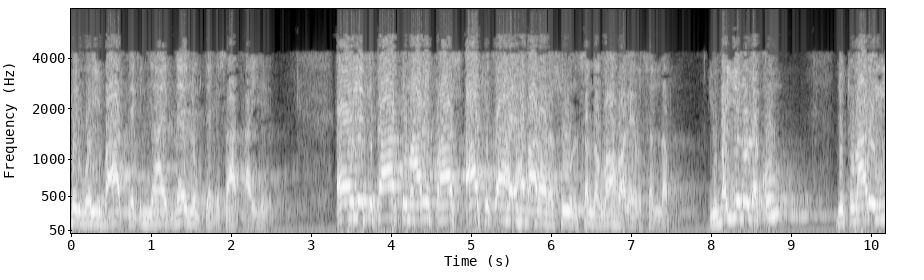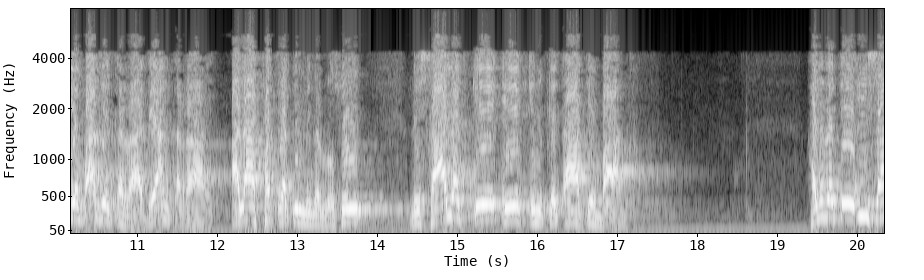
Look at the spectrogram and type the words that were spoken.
फिर वही बात, लेकिन यहाँ एक नए नुकते के साथ आई है। अहले किताब तुम्हारे पास आ चुका है हमारा रसूल सल्लल्लाहु अलैहि वसल्लम। युबैन जो तुम्हारे लिए वाजे कर रहा है, बयान कर रहा है। अला फतरतिन मिन रसुल, रिसालत के एक इनकता के बाद। हज़रत ईसा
